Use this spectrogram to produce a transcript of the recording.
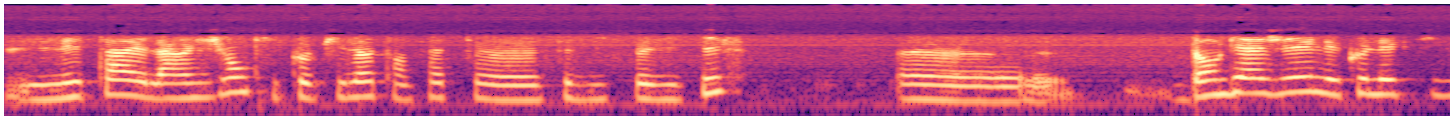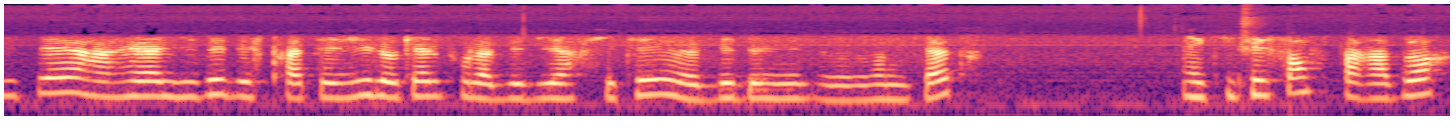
l'État et la région qui copilotent en fait ce dispositif, d'engager les collectivités à réaliser des stratégies locales pour la biodiversité dès 2024 et qui fait sens par rapport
